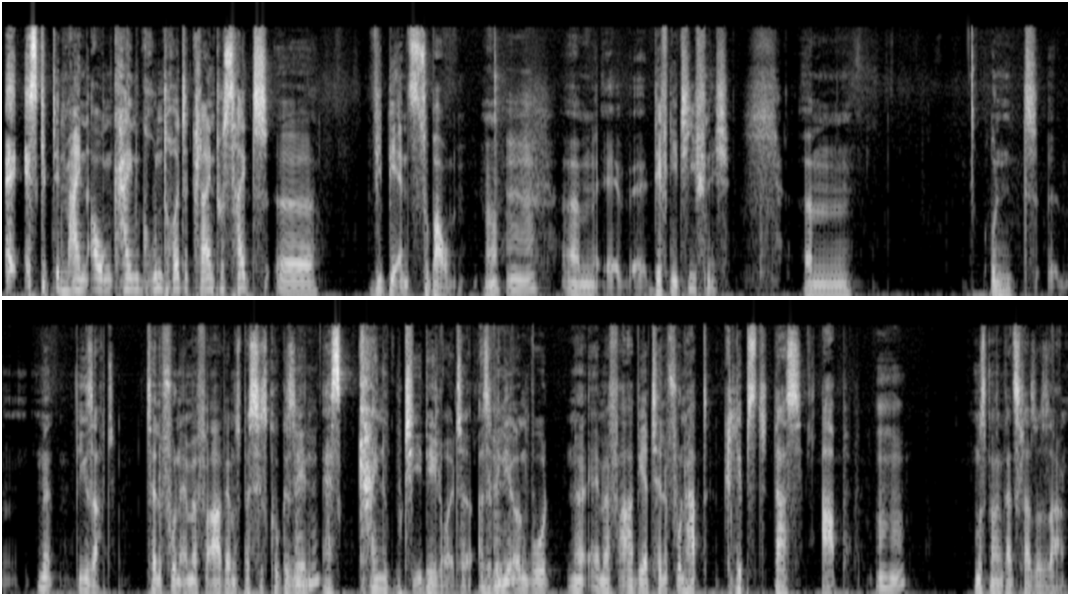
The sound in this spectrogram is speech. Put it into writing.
äh, es gibt in meinen Augen keinen Grund, heute Client-to-Site äh, zu bauen. Ne? Mhm. Ähm, äh, definitiv nicht. Ähm, und ähm, ne, wie gesagt, Telefon MFA, wir haben es bei Cisco gesehen, Mhm. es ist keine gute Idee, Leute. Also wenn Mhm. ihr irgendwo eine MFA via Telefon habt, knipst das ab. Mhm. Muss man ganz klar so sagen.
